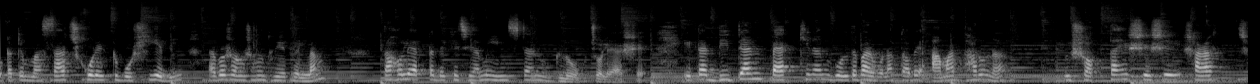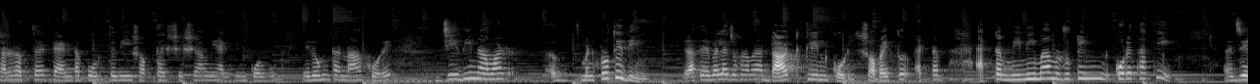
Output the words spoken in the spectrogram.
ওটাকে মাসাজ করে একটু বসিয়ে দিই তারপর সঙ্গে সঙ্গে ধুয়ে ফেললাম তাহলে একটা দেখেছি আমি ইনস্ট্যান্ট গ্লো চলে আসে। এটা ডিট্যান প্যাক কিনা আমি বলতে পারব না তবে আমার ধারণা ওই সপ্তাহের শেষে সারা সারা সপ্তাহে ট্যানটা পড়তে দিয়ে সপ্তাহের শেষে আমি একদিন করব এরমটা না করে যেদিন আমার মানে প্রতিদিন রাতের বেলা যখন আমরা ডার্ট ক্লিন করি, সবাই তো একটা একটা মিনিমাম রুটিন করে থাকি যে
